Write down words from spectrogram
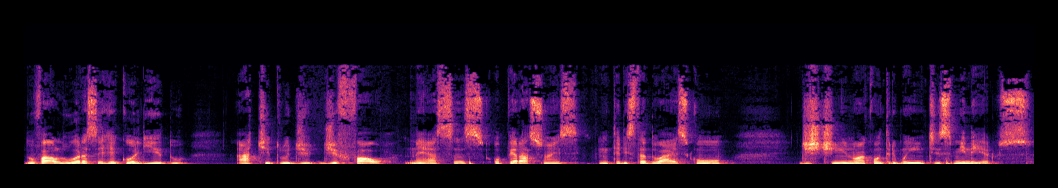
do valor a ser recolhido a título de, de FAO nessas operações interestaduais com destino a contribuintes mineiros.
